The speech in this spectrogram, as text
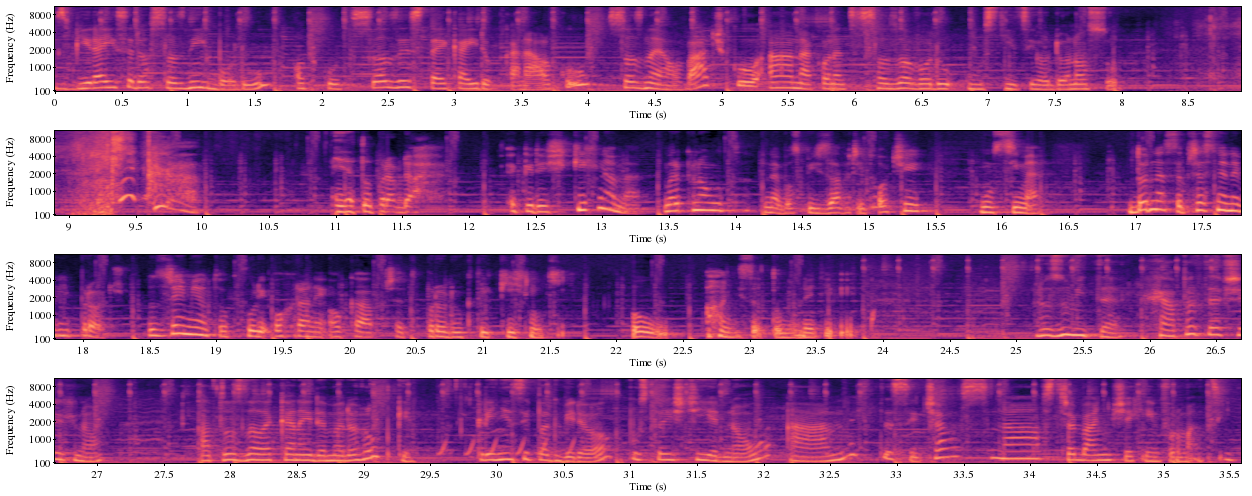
Sbírají se do slzných bodů, odkud slzy stékají do kanálku, slzného váčku a nakonec slzovodu ústícího do nosu. Je to pravda. Když kýchneme, mrknout nebo spíš zavřít oči, musíme. Dodnes se přesně neví proč. Zřejmě je to kvůli ochrany oka před produkty kýchnutí. Oh, ani se tomu nediví. Rozumíte, chápete všechno? A to zdaleka nejdeme do hloubky. Klidně si pak video puste ještě jednou a nechte si čas na vstřebání všech informací.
